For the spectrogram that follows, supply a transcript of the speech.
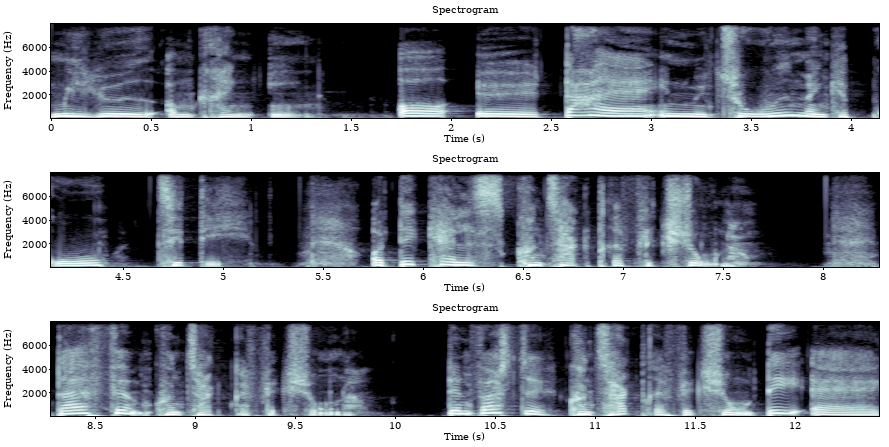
miljøet omkring en. Og øh, der er en metode, man kan bruge til det. Og det kaldes kontaktreflektioner. Der er fem kontaktreflektioner. Den første kontaktreflektion, det er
